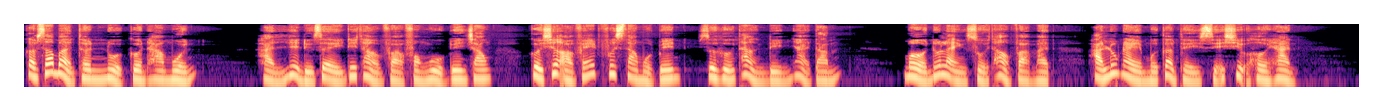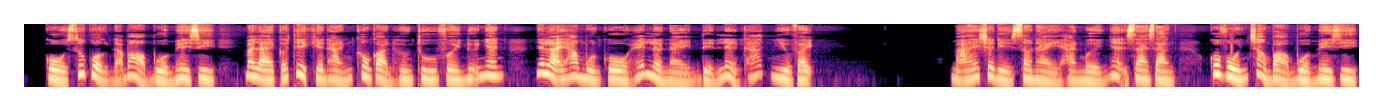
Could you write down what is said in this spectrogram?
cảm giác bản thân nổi cơn ham muốn. Hắn liền đứng dậy đi thẳng vào phòng ngủ bên trong, cởi chiếc áo vest vứt sang một bên rồi hướng thẳng đến nhà tắm. Mở nước lạnh xối thẳng vào mặt, hắn lúc này mới cảm thấy dễ chịu hơi hẳn. Cô suốt cuộc đã bỏ bùa mê gì mà lại có thể khiến hắn không còn hứng thú với nữ nhân nhưng lại ham muốn cô hết lần này đến lần khác như vậy. Mãi cho đến sau này hắn mới nhận ra rằng cô vốn chẳng bỏ bùa mê gì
